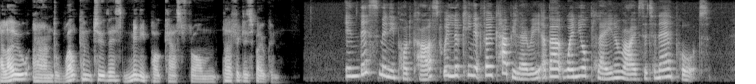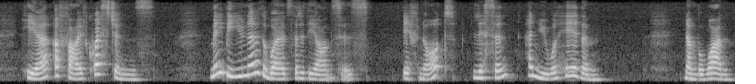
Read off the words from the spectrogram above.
Hello, and welcome to this mini podcast from Perfectly Spoken. In this mini podcast, we're looking at vocabulary about when your plane arrives at an airport. Here are five questions. Maybe you know the words that are the answers. If not, listen and you will hear them. Number one.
